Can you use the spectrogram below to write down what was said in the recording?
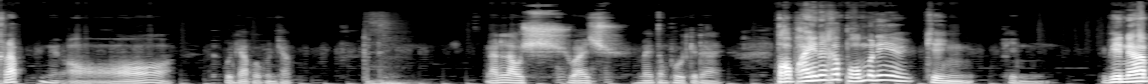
ครับ อ๋อ ขอบคุณครับ ขอบคุณครับ งั้นเราช่วยไม่ต้องพูดก็ได้ ต่อไปนะครับผมอันนี้คิงพินพินนะครับ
